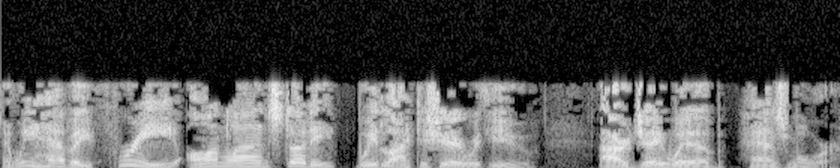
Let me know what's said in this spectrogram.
and we have a free online study we'd like to share with you. Our Jay Webb has more.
